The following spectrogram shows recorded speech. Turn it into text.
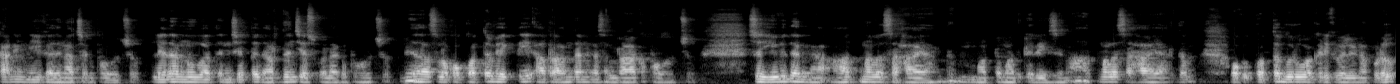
కానీ నీకు అది నచ్చకపోవచ్చు. లేదా నువ్వు అతను చెప్పేది అర్థం చేసుకోలేకపోవచ్చు. లేదా అసలు ఒక కొత్త వ్యక్తి ఆ ప్రాంతానికి అసలు రాకపోవచ్చు. సో ఈ విధంగా ఆత్మల సహాయార్థం మొట్టమొదటి రీజన్. ఆత్మల సహాయార్థం ఒక కొత్త గురువు అక్కడికి వెళ్ళినప్పుడు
